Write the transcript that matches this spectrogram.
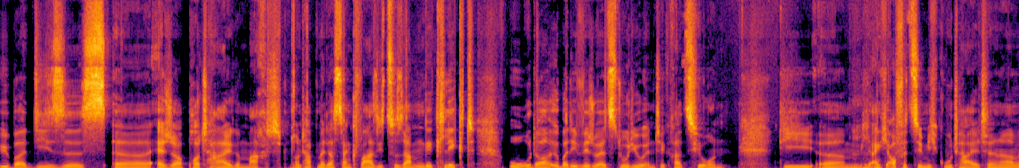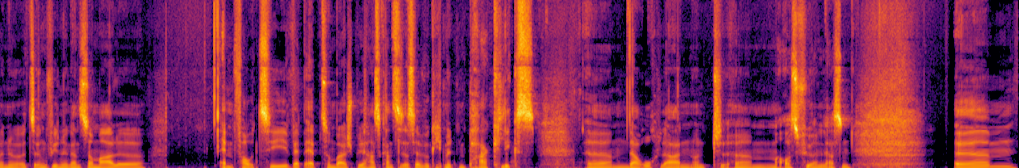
über dieses äh, Azure-Portal gemacht und habe mir das dann quasi zusammengeklickt oder über die Visual Studio-Integration, die ähm, mhm. ich eigentlich auch für ziemlich gut halte. Ne? Wenn du jetzt irgendwie eine ganz normale MVC Web-App zum Beispiel hast, kannst du das ja wirklich mit ein paar Klicks ähm, da hochladen und ähm, ausführen lassen. Ähm,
